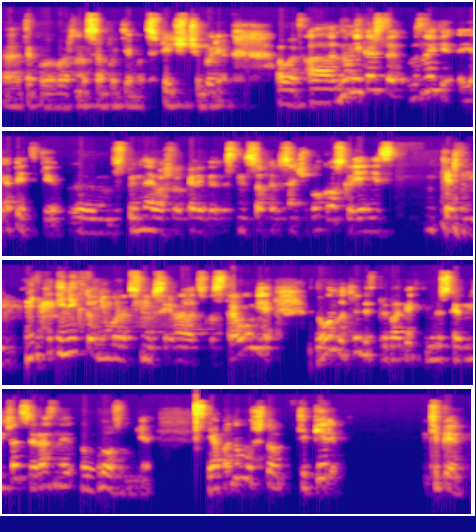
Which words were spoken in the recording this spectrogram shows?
э, такого важного события, вот спечь чебурек. Вот. А, но мне кажется, вы знаете, опять-таки, вспоминая вашего коллегу Станислава Александровича Булковского, я не конечно, и никто не может с ним соревноваться в остроумии, но он вот любит предлагать кремлевской администрации разные лозунги. Я подумал, что теперь, теперь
